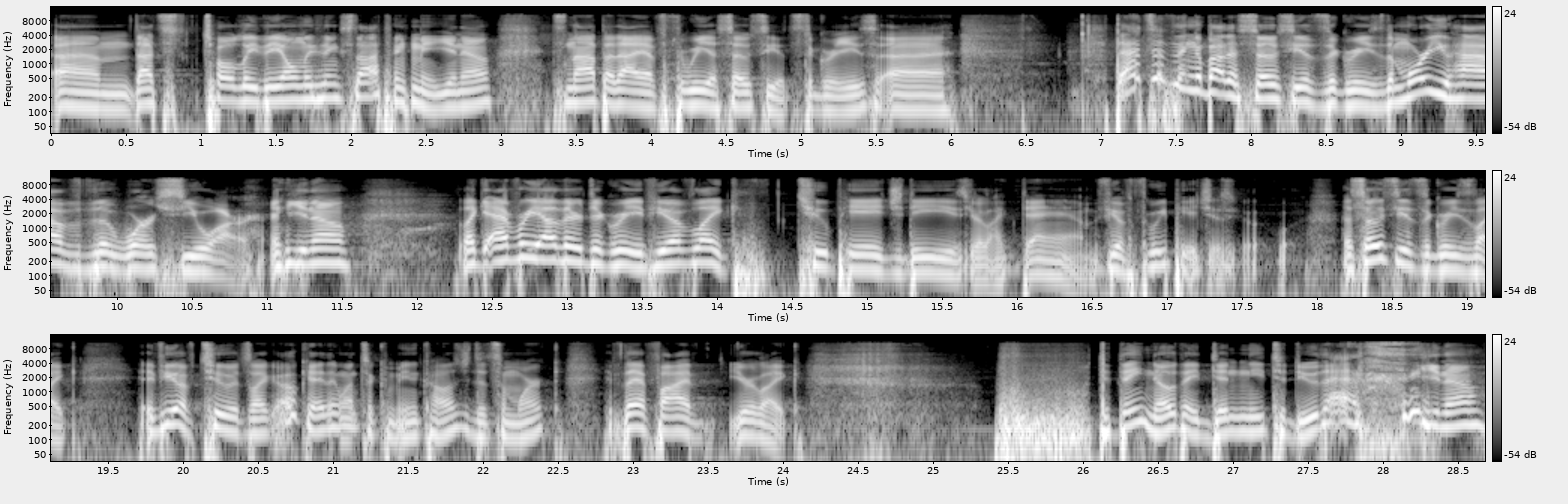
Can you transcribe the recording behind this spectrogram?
Um, that's totally the only thing stopping me. You know, it's not that I have three associate's degrees. Uh, that's the thing about associate's degrees. The more you have, the worse you are. you know, like every other degree, if you have like two PhDs, you're like, damn. If you have three PhDs, associate's degrees, like, if you have two, it's like, okay, they went to community college, did some work. If they have five, you're like, did they know they didn't need to do that? you know,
